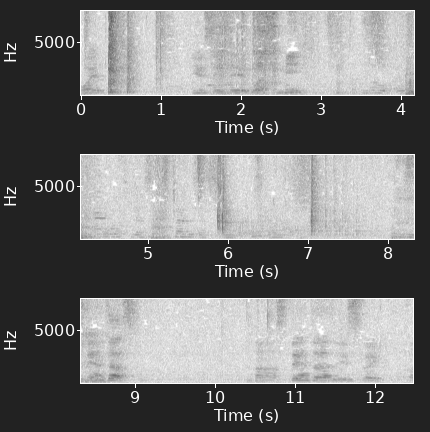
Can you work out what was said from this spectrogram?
What you say that what's mean? No, I what does stanzas mean? Stanzas. Stanzas. Uh, stanzas is like uh,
